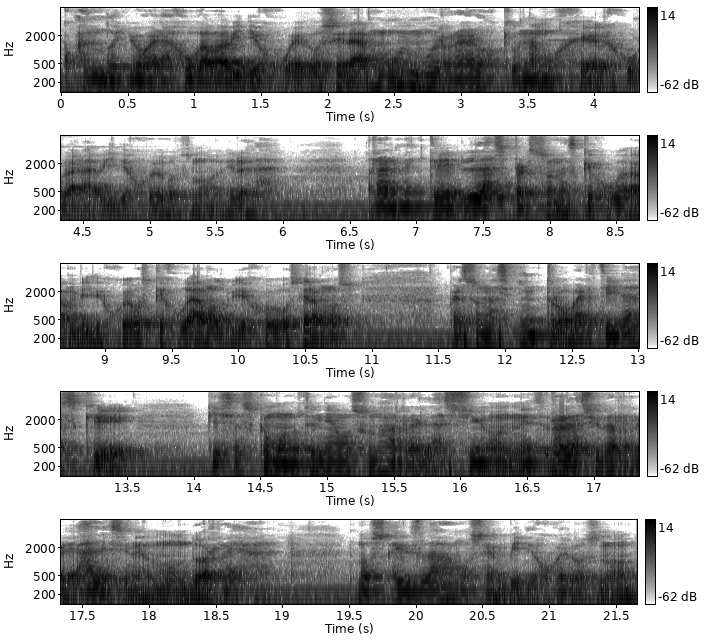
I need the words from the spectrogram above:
cuando yo era jugaba videojuegos, era muy muy raro que una mujer jugara videojuegos, ¿no? Era realmente las personas que jugaban videojuegos, que jugábamos videojuegos, éramos personas introvertidas que quizás como no teníamos unas relaciones, relaciones reales en el mundo real nos aislábamos en videojuegos, ¿no?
